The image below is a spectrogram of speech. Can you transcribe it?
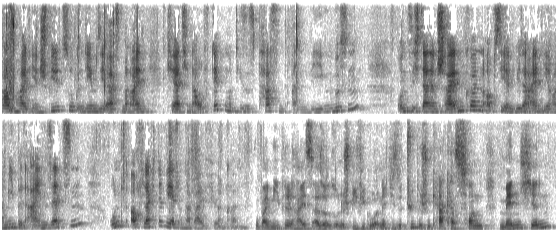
haben halt ihren Spielzug, indem sie erstmal ein Kärtchen aufdecken und dieses passend anlegen müssen und sich dann entscheiden können, ob sie entweder einen ihrer Miepel einsetzen und auch vielleicht eine Wertung herbeiführen können. wobei Miepel heißt also so eine Spielfigur, nicht? Diese typischen Carcassonne-Männchen.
